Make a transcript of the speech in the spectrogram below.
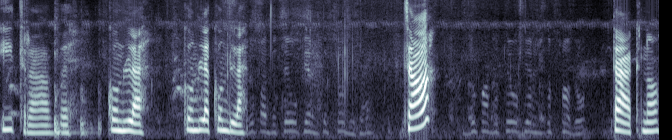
i trawy. Kundle, kundle, kundle. Co? Tak, no.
